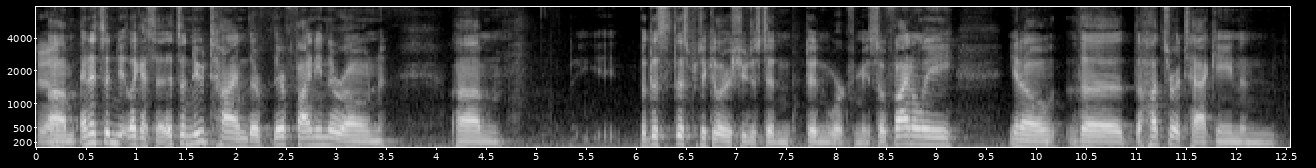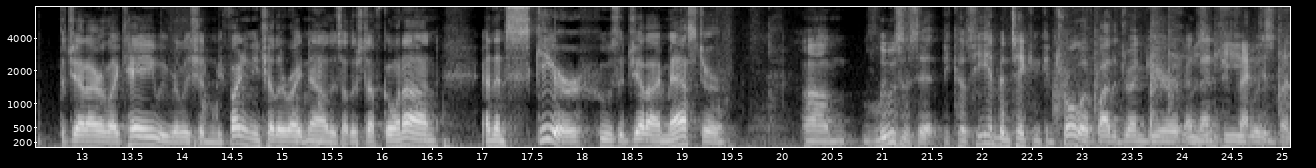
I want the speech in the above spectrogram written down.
Yeah. Um, and it's a new, like I said, it's a new time. They're they're finding their own. Um, but this this particular issue just didn't didn't work for me. So finally, you know the the Hutts are attacking, and the Jedi are like, "Hey, we really shouldn't be fighting each other right now. There's other stuff going on." And then Sskeer, who's a Jedi master, um, loses it because he had been taken control of by the Drengir, and then he was the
